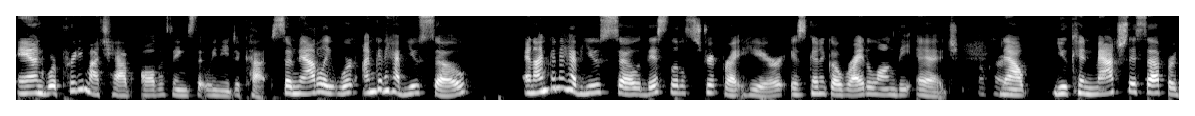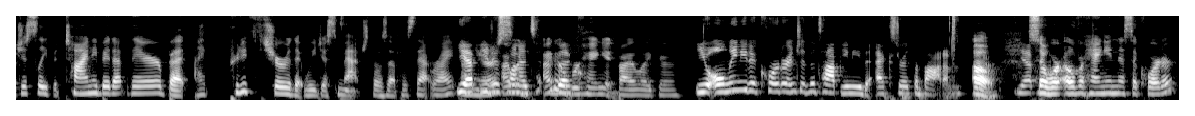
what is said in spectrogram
and we're pretty much have all the things that we need to cut. So Natalie, we're I'm going to have you sew, and I'm going to have you sew this little strip right here is going to go right along the edge. okay. Now you can match this up or just leave a tiny bit up there, but I'm pretty sure that we just match those up. Is that right? Yep, you just wanna would, t- I'd the- overhang it by like a. you only need a quarter inch at the top. You need the extra at the bottom. Oh, Yep. so we're overhanging this a quarter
